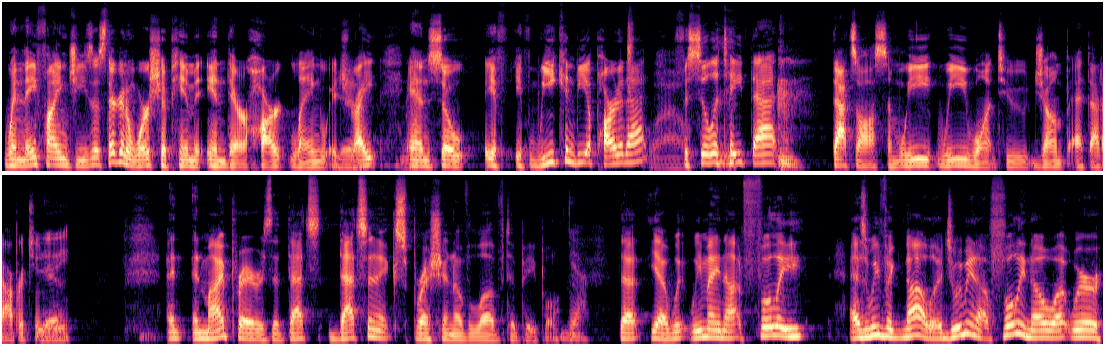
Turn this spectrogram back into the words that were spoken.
when they find Jesus, they're going to worship Him in their heart language, Yeah, right? right. And so, if if we can be a part of that, Wow. facilitate that. That's awesome. We we want to jump at that opportunity. And and my prayer is that that's that's an expression of love to people. Yeah. That yeah, we, we may not fully, as we've acknowledged, we may not fully know what we're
